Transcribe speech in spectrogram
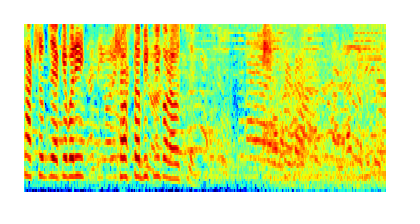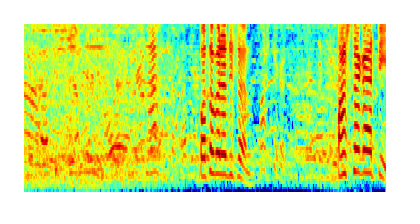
শাকসবজি একেবারেই সস্তা বিক্রি করা হচ্ছে। কত করে দিচ্ছেন পাঁচ টাকা আটি।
